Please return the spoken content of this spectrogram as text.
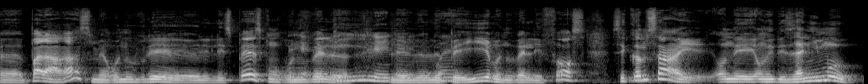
euh, pas la race, mais renouveler euh, l'espèce, qu'on renouvelle le pays, les- le, le- le ouais. pays, renouvelle les forces. C'est comme ça. Et on est, on est des animaux.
